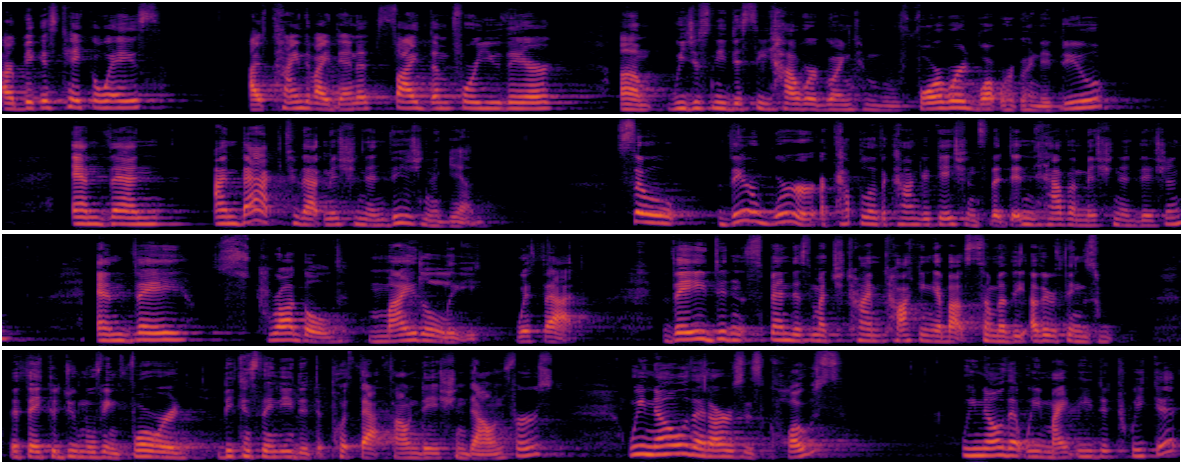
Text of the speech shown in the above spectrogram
our biggest takeaways, I've kind of identified them for you there. Um, we just need to see how we're going to move forward, what we're going to do. And then I'm back to that mission and vision again. So there were a couple of the congregations that didn't have a mission and vision, and they struggled mightily with that. They didn't spend as much time talking about some of the other things that they could do moving forward because they needed to put that foundation down first. We know that ours is close. We know that we might need to tweak it,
